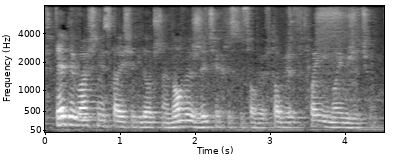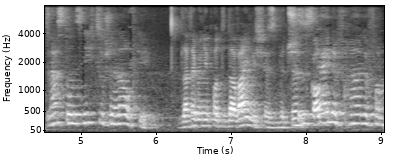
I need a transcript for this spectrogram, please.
wtedy właśnie staje się widoczne nowe życie Chrystusowe w Tobie, w Twoim i moim życiu. Lasst uns nicht so schnell aufgeben. Dlatego nie poddawajmy się zbyt Das ist szybko. keine Frage von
